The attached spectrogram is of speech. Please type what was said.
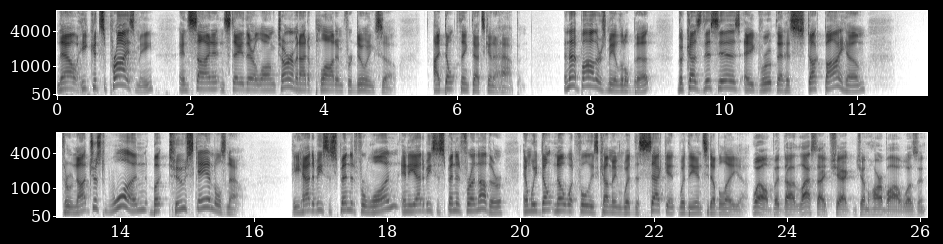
Now, he could surprise me and sign it and stay there long term, and I'd applaud him for doing so. I don't think that's going to happen. And that bothers me a little bit because this is a group that has stuck by him through not just one, but two scandals now. He had to be suspended for one, and he had to be suspended for another, and we don't know what Foley's coming with the second with the NCAA yet. Well, but uh, last I checked, Jim Harbaugh wasn't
